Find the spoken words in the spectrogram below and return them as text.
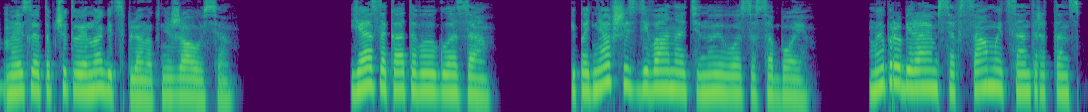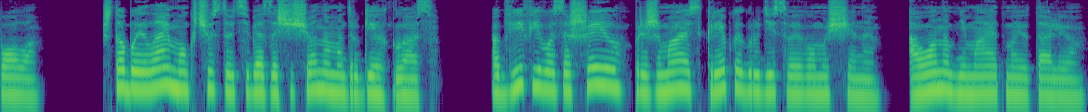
но если я топчу твои ноги, цыпленок, не жалуйся». Я закатываю глаза и, поднявшись с дивана, тяну его за собой. Мы пробираемся в самый центр танцпола, чтобы Элай мог чувствовать себя защищенным от других глаз. Обвив его за шею, прижимаюсь к крепкой груди своего мужчины, а он обнимает мою талию.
